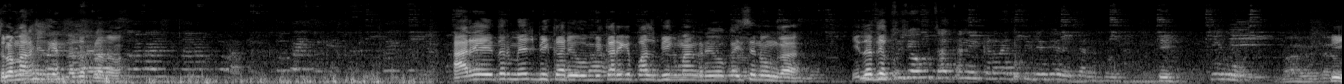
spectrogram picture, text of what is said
तुला मागाशीच घेतला झोपला तेव्हा अरे इधर मैच भिकारी हो भिकारी के पास भीख मांग रहे हो कैसे नूंगा? इधर देखो. ही. ही?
